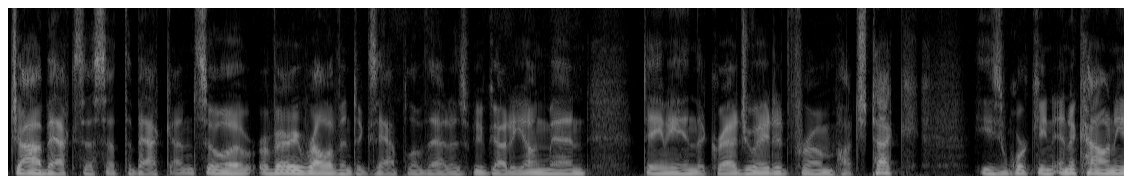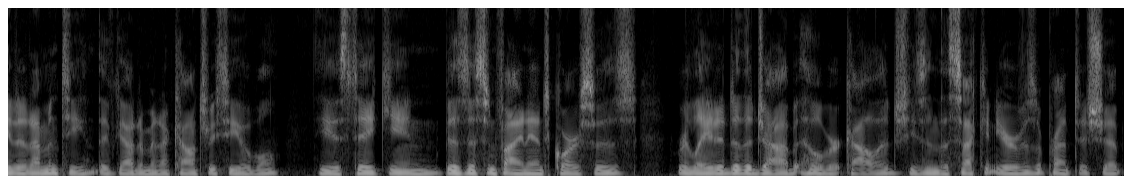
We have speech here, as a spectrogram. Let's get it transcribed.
job access at the back end. So, a, a, very relevant example of that is we've got a young man, Damien, that graduated from Hutch Tech. He's working in accounting at M&T. They've got him in accounts receivable. He is taking business and finance courses related to the job at Hilbert College. He's in the second year of his apprenticeship.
